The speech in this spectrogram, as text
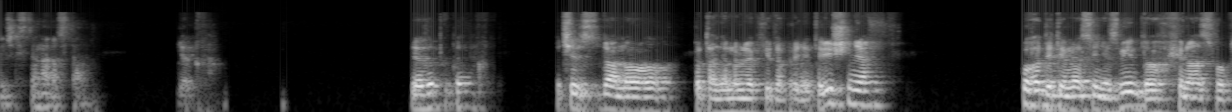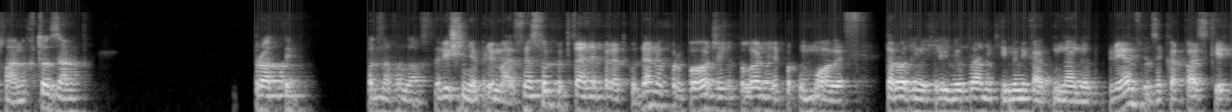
частина росте. Дякую. Є запитання? Чи з даного питання нам необхідно прийняти рішення? Погодити внесення змін до фінансового плану. Хто за? Проти? Одноголосно. Рішення приймається. Наступне питання порядку денного про погодження положення про умови та розмір рівня керівника комунального підприємства Закарпатський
